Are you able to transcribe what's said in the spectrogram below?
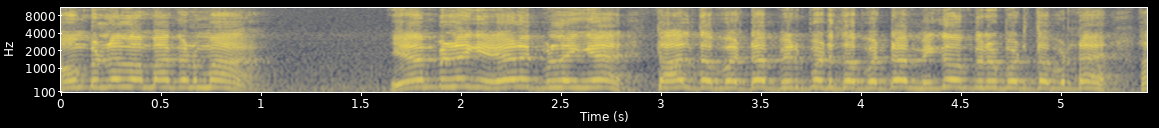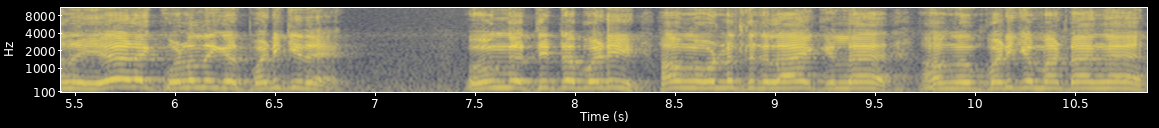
உன் பிள்ளை தான் பார்க்கணுமா? என் பிள்ளைங்க ஏழை பிள்ளைங்க தாழ்த்தப்பட்ட பிற்படுத்தப்பட்ட மிகவும் பிற்படுத்தப்பட்ட அந்த ஏழை குழந்தைகள் படிக்கிறேன். உங்கள் திட்டப்படி அவங்க ஒன்றத்துக்கு லாயக்கு இல்லை. அவங்க படிக்க மாட்டாங்க.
